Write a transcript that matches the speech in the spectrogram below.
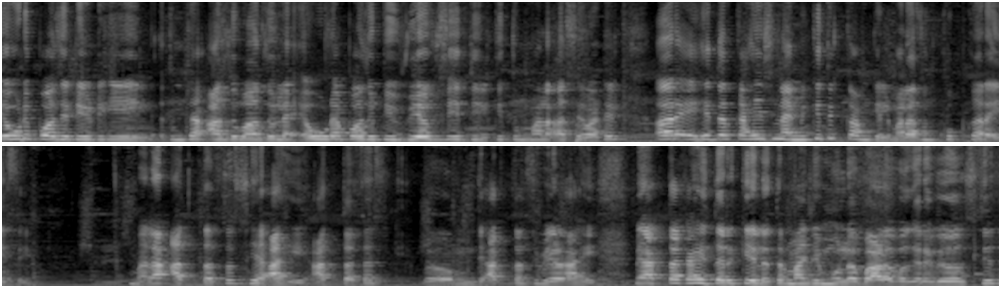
एवढी पॉझिटिव्हिटी येईल तुमच्या आजूबाजूला एवढ्या पॉझिटिव्ह वेव्स येतील की तुम्हाला असे वाटेल अरे हे तर काहीच नाही मी किती काम केलं मला अजून खूप करायचं मला आत्ताचंच हे आहे आत्ताचंच म्हणजे आत्ताच वेळ आहे. मी आत्ता काहीतरी केलं तर माझी मुलं बाळ वगैरे व्यवस्थित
